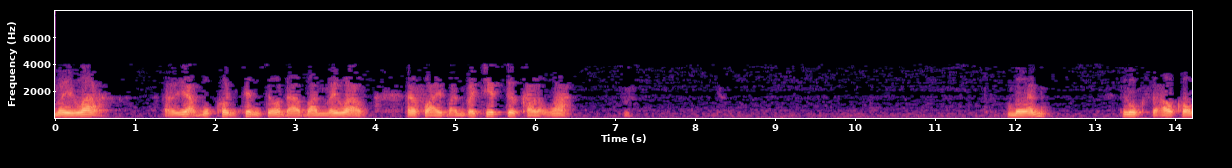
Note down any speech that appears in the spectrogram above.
ไม่ว่าอริยบุคคลเช่นโสดาบันไม่ว่าฝ่ายบรรพชิตหรือคารวะ เหมือนลูกสาวของ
